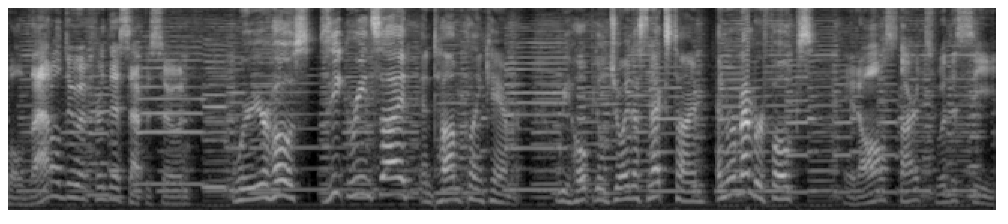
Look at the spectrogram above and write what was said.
Well, that'll do it for this episode. We're your hosts, Zeke Greenside and Tom Klinkhammer. We hope you'll join us next time. And remember, folks, It all starts with a seed.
